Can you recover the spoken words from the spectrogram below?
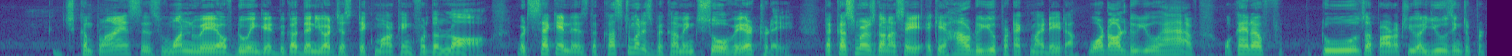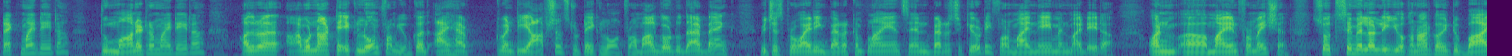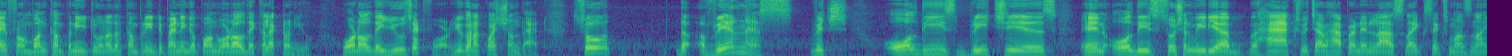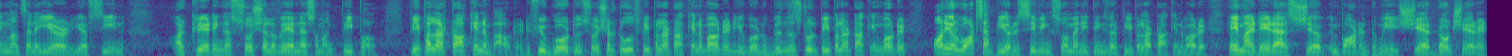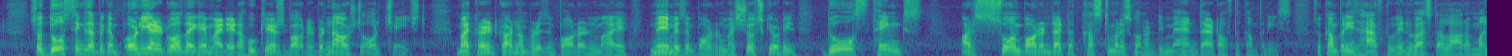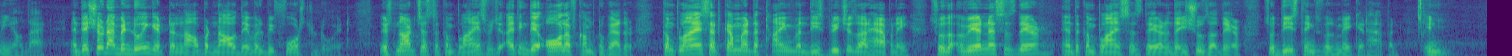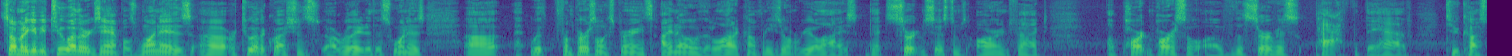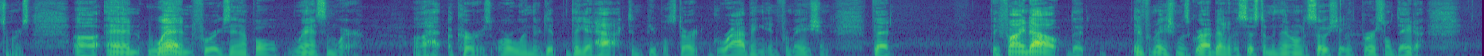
Compliance is one way of doing it because then you are just tick marking for the law. But second is the customer is becoming so aware today. The customer is going to say, okay, how do you protect my data? What all do you have? What kind of tools or products you are using to protect my data? To monitor my data. Otherwise, I would not take loan from you because I have 20 options to take loan from. I'll go to that bank, which is providing better compliance and better security for my name and my data on uh, my information. So similarly, you're not going to buy from one company to another company depending upon what all they collect on you, what all they use it for. You're going to question that. So the awareness which all these breaches and all these social media hacks which have happened in last like six months, nine months, and a year, you have seen, are creating a social awareness among people. People are talking about it. If you go to social tools, people are talking about it. You go to business tool, people are talking about it. On your WhatsApp, you're receiving so many things where people are talking about it. Hey, my data is important to me. Share, don't share it. So those things have become, earlier it was like, hey, my data, who cares about it? But now it's all changed. My credit card number is important. My name is important. My social security. Those things are so important that the customer is going to demand that of the companies. So companies have to invest a lot of money on that. And they should have been doing it till now, but now they will be forced to do it. It's not just the compliance, which I think they all have come together. Compliance had come at the time when these breaches are happening. So the awareness is there, and the compliance is there, and the issues are there. So these things will make it happen. In so I'm going to give you two other examples. One is, uh, or two other questions uh, related to this. One is, uh, with, from personal experience, I know that a lot of companies don't realize that certain systems are in fact a part and parcel of the service path that they have to customers. Uh, and when, for example, ransomware uh, occurs, or when they get, they get hacked and people start grabbing information, that they find out that information was grabbed out of a system and they don't associate with personal data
